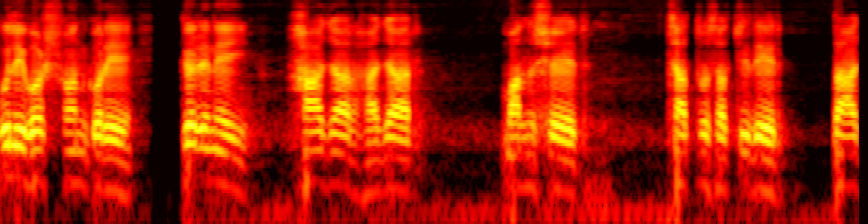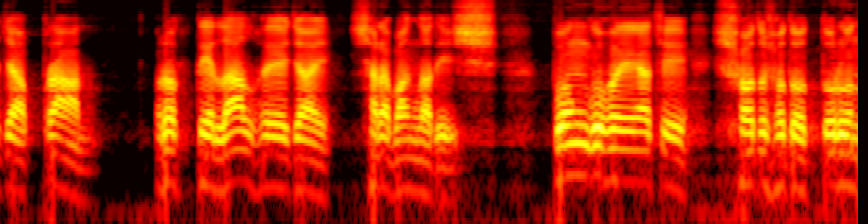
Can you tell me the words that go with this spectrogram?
গুলিবর্ষণ করে কেড়ে নেয় হাজার হাজার মানুষের ছাত্রছাত্রীদের তাজা প্রাণ। রক্তে লাল হয়ে যায় সারা বাংলাদেশ। পঙ্গু হয়ে আছে শত শত তরুণ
